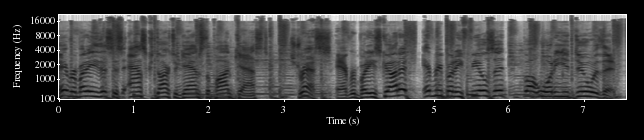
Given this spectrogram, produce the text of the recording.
Hey, everybody, this is Ask Dr. Gans, the podcast. Stress, everybody's got it, everybody feels it, but what do you do with it?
